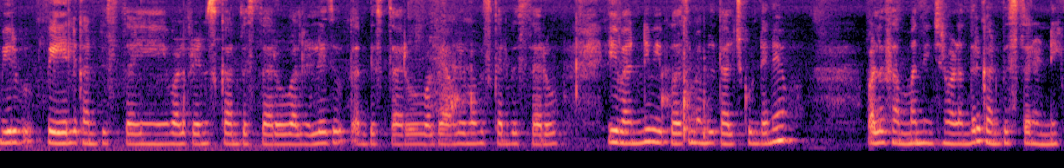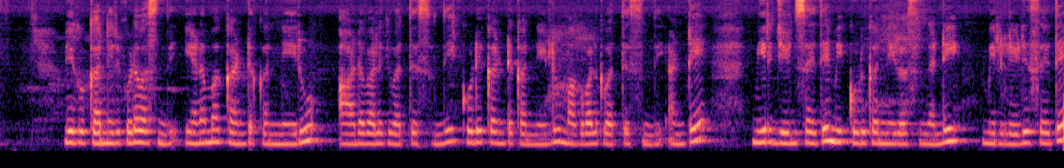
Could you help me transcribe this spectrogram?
మీరు పేర్లు కనిపిస్తాయి వాళ్ళ ఫ్రెండ్స్ కనిపిస్తారు వాళ్ళ రిలేటివ్ కనిపిస్తారు వాళ్ళ ఫ్యామిలీ మెంబర్స్ కనిపిస్తారు. ఇవన్నీ మీ పర్సన్ మిమ్మల్ని తలుచుకుంటేనే వాళ్ళకి సంబంధించిన వాళ్ళందరూ కనిపిస్తారండి. మీకు కన్నీరు కూడా వస్తుంది. ఎడమ కంట కన్నీరు ఆడవాళ్ళకి వర్తిస్తుంది కుడి కంట కన్నీరు మగవాళ్ళకి వర్తిస్తుంది. అంటే మీరు జెంట్స్ అయితే మీ కుడి కన్నీరు వస్తుందండి. మీరు లేడీస్ అయితే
